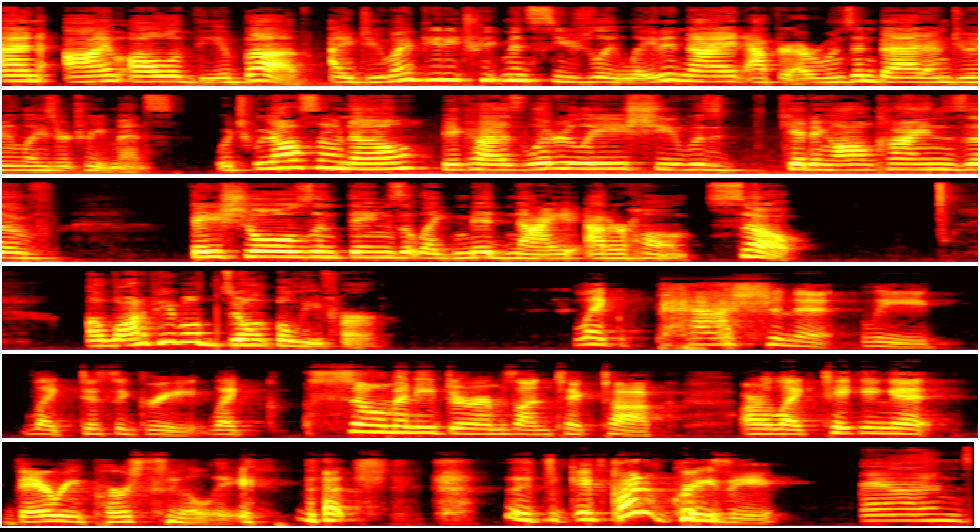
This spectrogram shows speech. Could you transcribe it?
And I'm all of the above. I do my beauty treatments usually late at night after everyone's in bed. I'm doing laser treatments, which we also know because literally she was getting all kinds of facials and things at like midnight at her home. So a lot of people don't believe her. Like passionately, like disagree. Like so many derms on TikTok are like taking it very personally. That's it's it's kind of crazy. And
